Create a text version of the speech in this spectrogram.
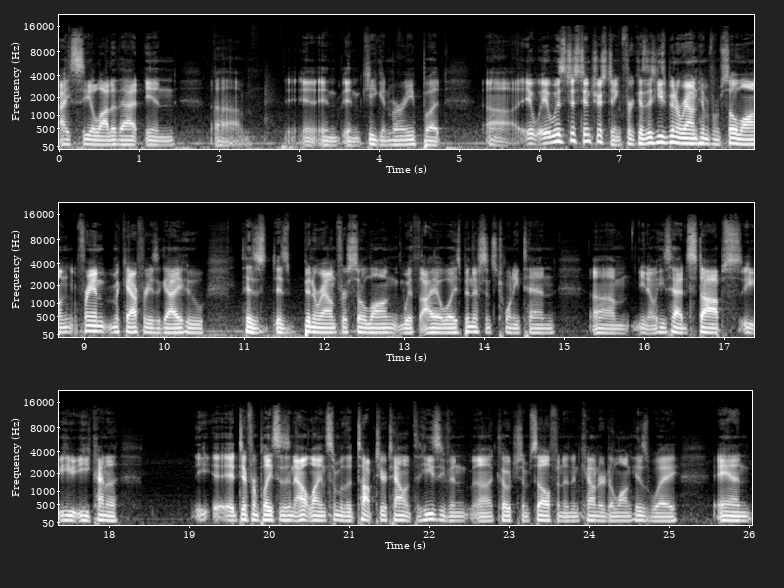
I see a lot of that in um, in, in in Keegan Murray, but. Uh, it, it was just interesting for because he's been around him from so long. Fran McCaffery is a guy who has has been around for so long with Iowa. He's been there since 2010. Um, you know, he's had stops. He he, he kind of at different places and outlined some of the top tier talent that he's even uh, coached himself and encountered along his way. And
